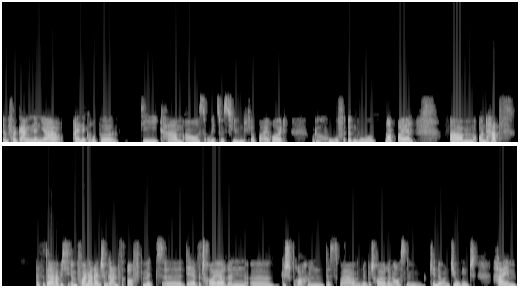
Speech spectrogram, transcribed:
im vergangenen Jahr eine Gruppe, die kam aus oh, jetzt müsste ich lügen, ich glaube Bayreuth oder Hof, irgendwo Nordbayern, ähm, und hat also, da habe ich im Vornherein schon ganz oft mit, äh, der Betreuerin, äh, gesprochen. Das war 'ne Betreuerin aus 'nem Kinder und Jugendheim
